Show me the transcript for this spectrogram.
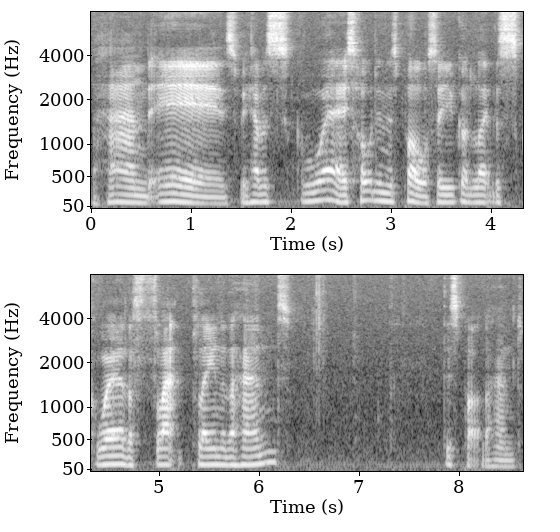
The hand is, we have a square, it's holding this pole, so you've got like the square, the flat plane of the hand. This part of the hand.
